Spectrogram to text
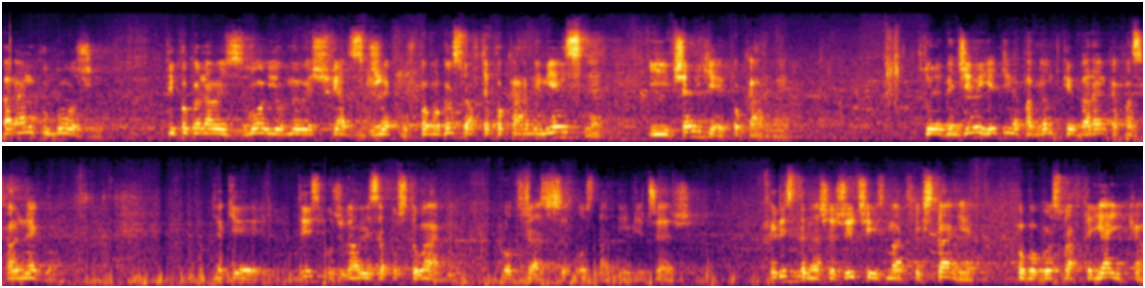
Baranku Boży, Ty pokonałeś zło i obmyłeś świat z grzechów. Pobłogosław te pokarmy mięsne i wszelkie pokarmy, które będziemy jedli na pamiątkę baranka paschalnego, jakie Ty spożywałeś z apostołami podczas ostatniej wieczerzy. Chryste nasze życie i zmartwychwstanie, pobłogosław te jajka,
